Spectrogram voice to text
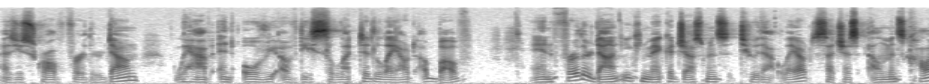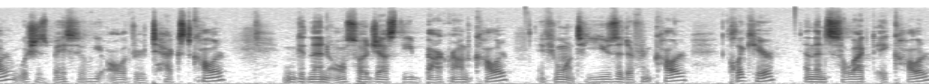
As you scroll further down, we have an overview of the selected layout above. And further down, you can make adjustments to that layout, such as elements color, which is basically all of your text color. We can then also adjust the background color. If you want to use a different color, click here and then select a color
